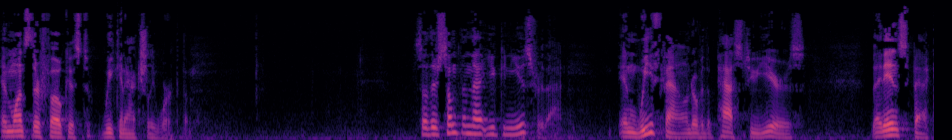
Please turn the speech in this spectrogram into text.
And once they're focused, we can actually work them. So there's something that you can use for that. And we found over the past few years that InSpec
